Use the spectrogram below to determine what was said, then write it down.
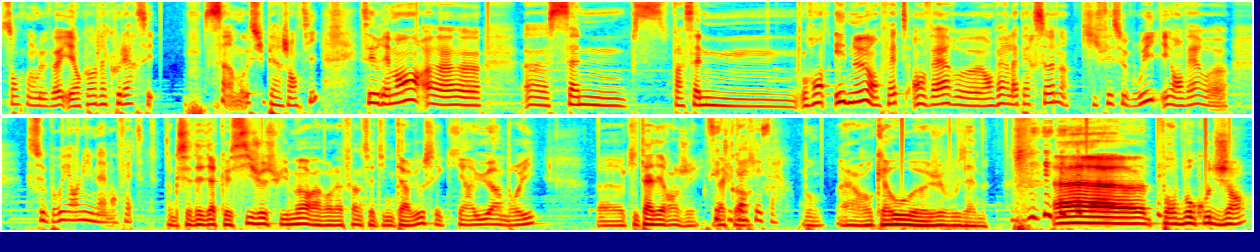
sans qu'on le veuille. Et encore de la colère, c'est un mot super gentil. C'est vraiment... Euh, euh, ça, nous, ça nous rend haineux, en fait, envers, envers la personne qui fait ce bruit et envers ce bruit en lui-même, en fait. Donc, c'est-à-dire que si je suis mort avant la fin de cette interview, c'est qu'il y a eu un bruit qui t'a dérangé. C'est tout à fait ça. Bon, alors au cas où je vous aime. Euh, pour beaucoup de gens,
